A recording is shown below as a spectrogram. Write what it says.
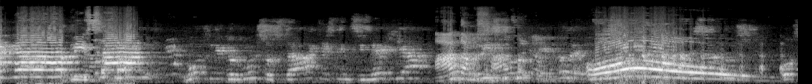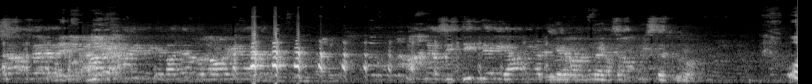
αγάπησαν. Πώ λειτουργούν σωστά και στην συνέχεια. Άνταμ βρίσκουν Σάντλερ. το κενό ρε- Ω! Ο Σάφερ, μακάρι είναι και παλιά τον Νόιερ. Αναζητείται η άμυνα της Γερμανίας, απίστευτο. Ο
